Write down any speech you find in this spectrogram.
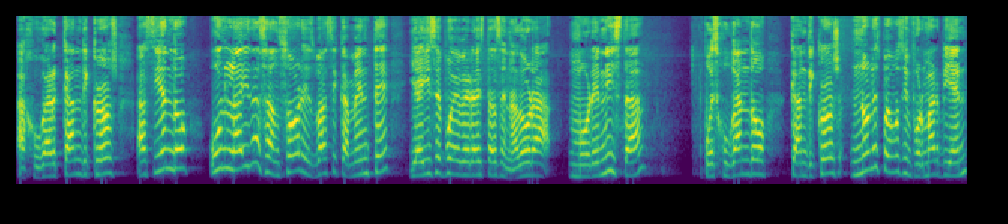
a jugar Candy Crush haciendo un Laida Sansores básicamente y ahí se puede ver a esta senadora morenista pues jugando Candy Crush. No les podemos informar bien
